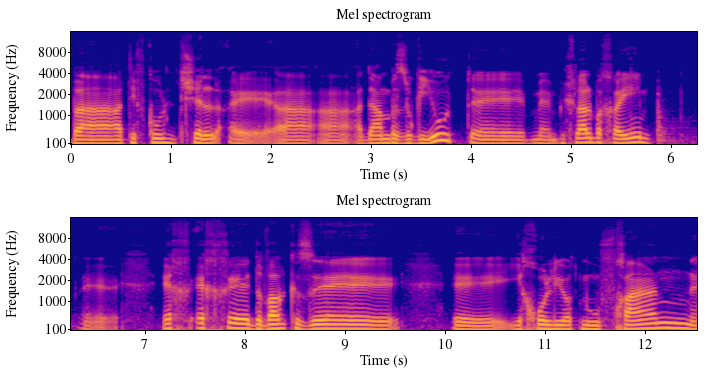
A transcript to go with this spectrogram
בתפקוד של אה, האדם בזוגיות, בכלל בחיים. איך, איך דבר כזה... אה, יכול להיות מאובחן? אה,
